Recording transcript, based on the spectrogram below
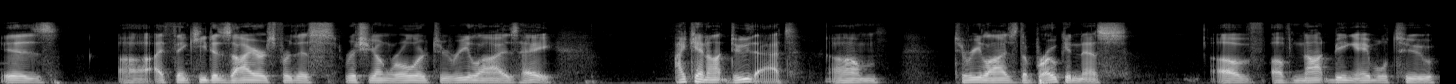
is uh, I think he desires for this rich young ruler to realize, hey, I cannot do that. Um, to realize the brokenness of of not being able to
